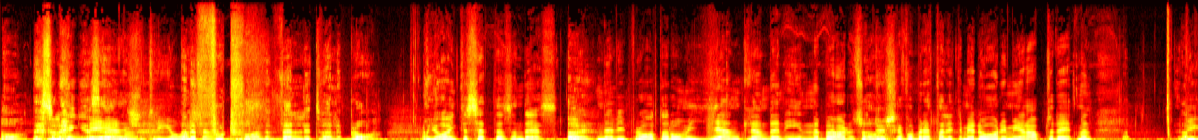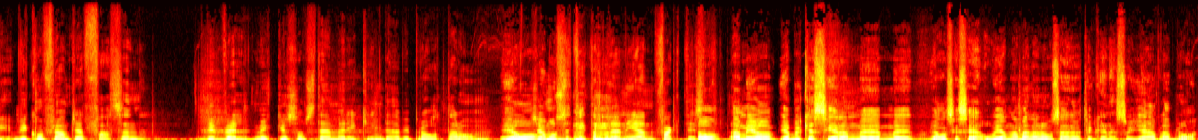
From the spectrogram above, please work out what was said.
Ja, det är så länge Det är sedan. 23 år Den är sedan. fortfarande väldigt, väldigt bra. Och jag har inte sett den sedan dess. Och när vi pratade om egentligen den innebörd, så Ja. du ska få berätta lite mer, du har det mer up to date. Men vi, vi kom fram till att fasen, det är väldigt mycket som stämmer kring det vi pratar om. Ja, Så jag måste titta på den igen faktiskt. ja, ja men jag, jag brukar se den med, med jag ska säga, ojämna mellanrum. Så här. Jag tycker den är så jävla bra.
